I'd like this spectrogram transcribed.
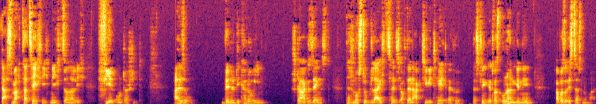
Das macht tatsächlich nicht sonderlich viel Unterschied. Also, wenn du die Kalorien stark senkst, dann musst du gleichzeitig auch deine Aktivität erhöhen. Das klingt etwas unangenehm, aber so ist das nun mal.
